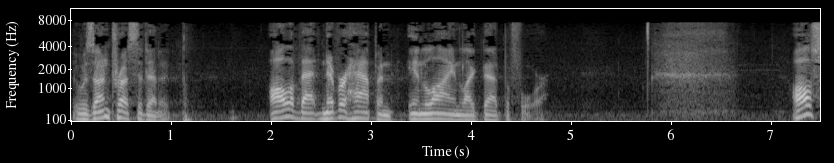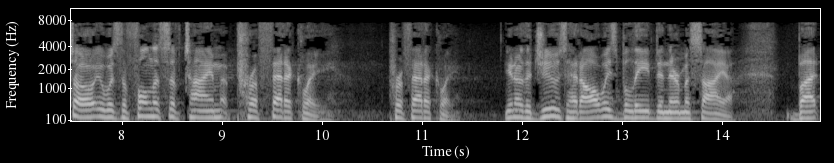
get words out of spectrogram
It was unprecedented. All of that never happened in line like that before. Also, it was the fullness of time prophetically. Prophetically. You know, the Jews had always believed in their Messiah. But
